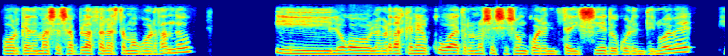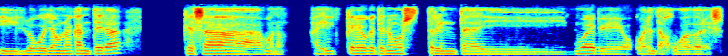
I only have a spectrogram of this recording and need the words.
porque además esa plaza la estamos guardando. Y luego la verdad es que en el 4 no sé si son 47 o 49. Y luego ya una cantera que esa, bueno, ahí creo que tenemos 39 o 40 jugadores.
